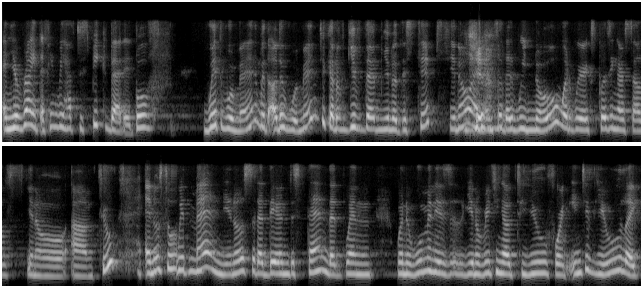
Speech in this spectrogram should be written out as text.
and you're right i think we have to speak about it both with women with other women to kind of give them you know these tips you know? And, yeah. and so that we know what we're exposing ourselves you know um, to. And also with men you know so that they understand that when when a woman is you know reaching out to you for an interview like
